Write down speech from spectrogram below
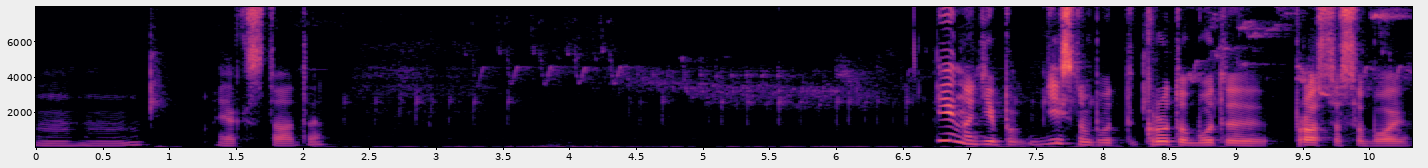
Угу. Як стати? Іноді дійсно бути, круто бути просто собою.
